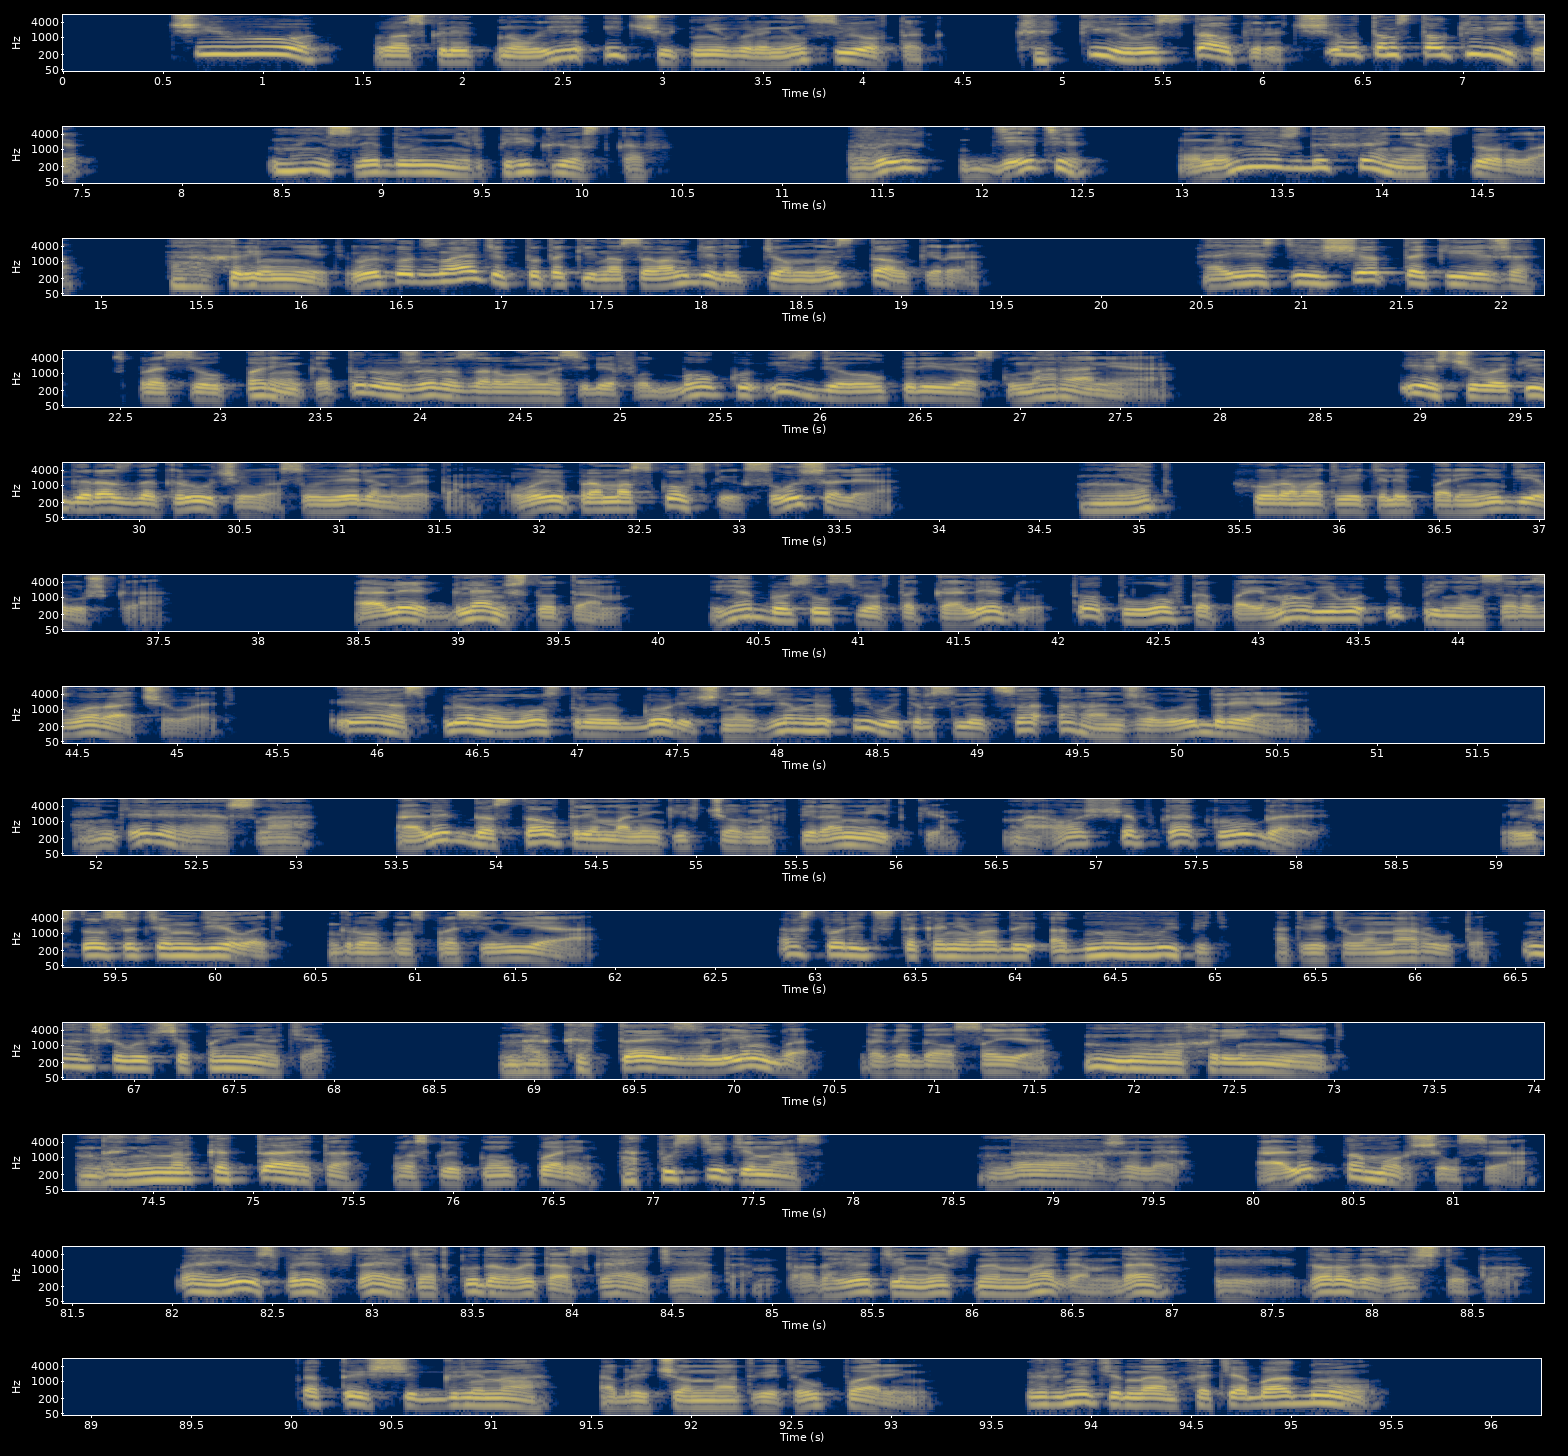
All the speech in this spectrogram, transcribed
«Чего?» – воскликнул я и чуть не выронил сверток. «Какие вы сталкеры? Чего вы там сталкерите?» «Мы исследуем мир перекрестков». «Вы дети?» У меня аж дыхание сперло. «Охренеть! Вы хоть знаете, кто такие на самом деле темные сталкеры?» «А есть еще такие же?» – спросил парень, который уже разорвал на себе футболку и сделал перевязку на ранее. «Есть чуваки гораздо круче вас, уверен в этом. Вы про московских слышали?» «Нет», – хором ответили парень и девушка. «Олег, глянь, что там». Я бросил сверток коллегу, тот ловко поймал его и принялся разворачивать. Я сплюнул острую горечь на землю и вытер с лица оранжевую дрянь. «Интересно». Олег достал три маленьких черных пирамидки. «На ощупь как уголь». «И что с этим делать?» – грозно спросил я. «Растворить в стакане воды одну и выпить», – ответила Наруто. «Дальше вы все поймете». «Наркота из лимба?» – догадался я. «Ну охренеть!» «Да не наркота это!» – воскликнул парень. «Отпустите нас!» «Дожили!» Олег поморщился. «Боюсь представить, откуда вы таскаете это. Продаете местным магам, да? И дорого за штуку». «По тысяче грина», — обреченно ответил парень. «Верните нам хотя бы одну».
